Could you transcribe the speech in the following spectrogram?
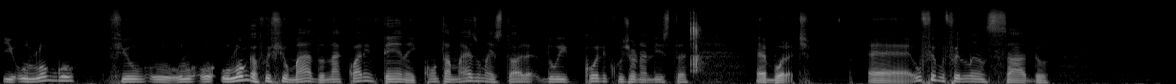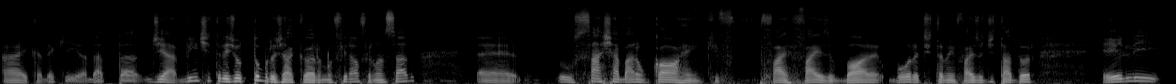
e o longo o, o- o longa foi filmado na quarentena e conta mais uma história do icônico jornalista eh, Borat. Eh, o filme foi lançado. Ai, cadê aqui a data? Dia 23 de outubro, já que agora no final foi lançado. Eh, o Sacha Baron Cohen, que f- fa- faz o Bora- Borat, também faz o ditador. Ele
